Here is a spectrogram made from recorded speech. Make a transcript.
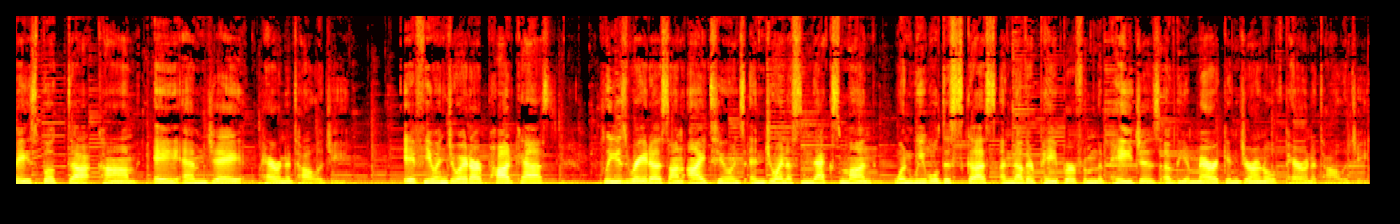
facebook.com AMJ Perinatology. If you enjoyed our podcast, please rate us on iTunes and join us next month when we will discuss another paper from the pages of the American Journal of Perinatology.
